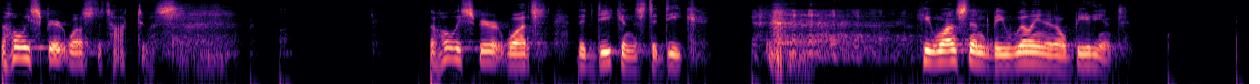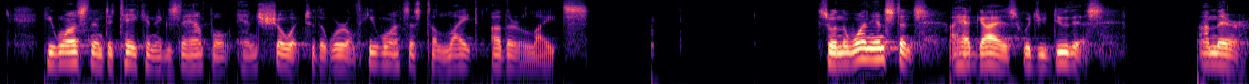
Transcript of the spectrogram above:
The Holy Spirit wants to talk to us. The Holy Spirit wants the deacons to deek. he wants them to be willing and obedient. He wants them to take an example and show it to the world. He wants us to light other lights. So, in the one instance, I had guys, would you do this? I'm there.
